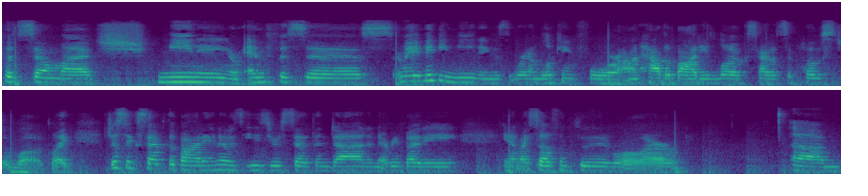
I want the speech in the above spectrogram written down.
put so much meaning or emphasis, or maybe, maybe meaning is the word I'm looking for, on how the body looks, how it's supposed to look. Like, just accept the body. I know it's easier said than done, and everybody, you know, myself included, we're all our um,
